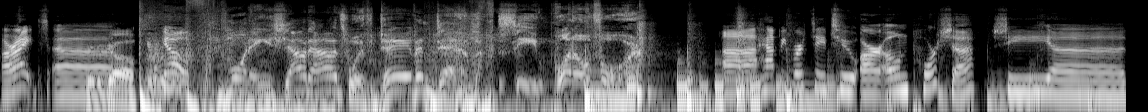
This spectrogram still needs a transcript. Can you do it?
All right. Uh, Here we go. Here we go. Morning shout outs with Dave and Deb. Z104. Uh, happy birthday to our own Portia. She uh,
